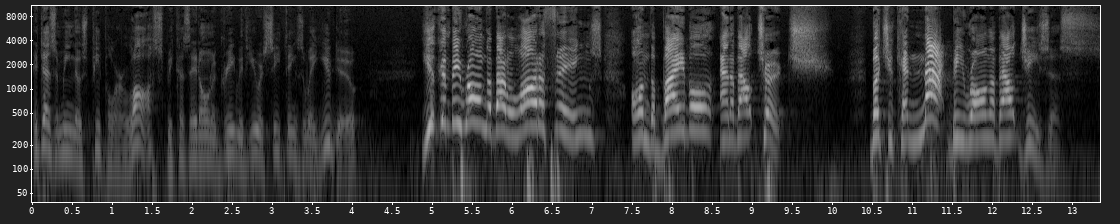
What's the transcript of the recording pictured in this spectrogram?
It doesn't mean those people are lost because they don't agree with you or see things the way you do. You can be wrong about a lot of things on the Bible and about church, but you cannot be wrong about Jesus.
